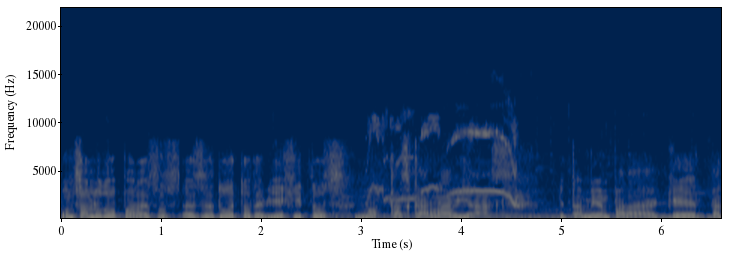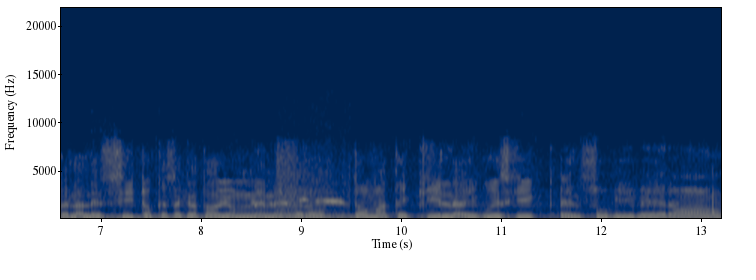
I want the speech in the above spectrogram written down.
Un saludo para esos, ese dueto de viejitos cascarrabias. Y también para aquel, para el Alecito que se cree todavía un nene, pero toma tequila y whisky en su biberón.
